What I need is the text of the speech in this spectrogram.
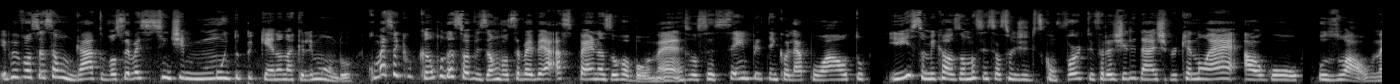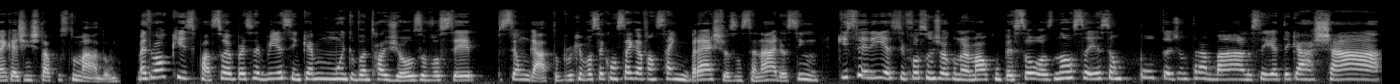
E por você ser um gato, você vai se sentir muito pequeno naquele mundo. Começa que o campo da sua visão, você vai ver as pernas do robô, né? Você sempre tem que olhar pro alto. E isso me causou uma sensação de desconforto e fragilidade, porque não é algo usual, né, que a gente tá acostumado. Mas logo que isso passou, eu percebi, assim, que é muito vantajoso você ser um gato, porque você consegue avançar em brechas no cenário, assim, que seria, se fosse um jogo normal com pessoas, nossa, ia ser um puta de um trabalho, você ia ter que achar,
